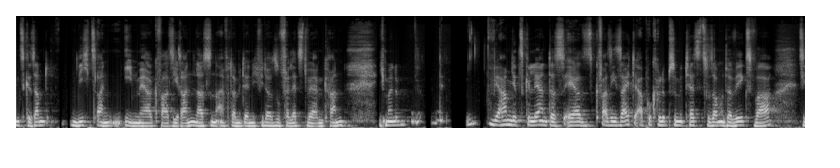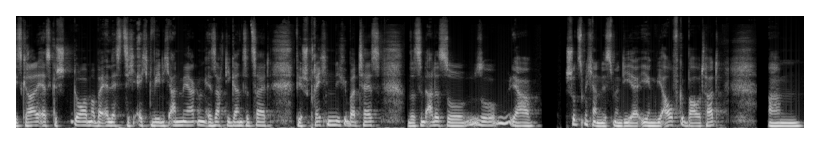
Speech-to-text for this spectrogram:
insgesamt nichts an ihn mehr quasi ranlassen, einfach damit er nicht wieder so verletzt werden kann. Ich meine, wir haben jetzt gelernt, dass er quasi seit der Apokalypse mit Tess zusammen unterwegs war. Sie ist gerade erst gestorben, aber er lässt sich echt wenig anmerken. Er sagt die ganze Zeit, wir sprechen nicht über Tess. Und das sind alles so, so, ja, Schutzmechanismen, die er irgendwie aufgebaut hat. Ähm,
